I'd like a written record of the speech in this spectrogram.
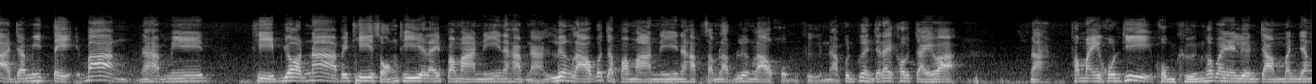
อาจจะมีเตะบ้างนะครับ มีถีบยอดหน้าไปทีสองทีอะไรประมาณนี้นะครับนะเรื่องราวก็จะประมาณนี้นะครับสำหรับเรื่องราวข่มขืนนะเพื่อนๆจะได้เข้าใจว่านะทำไมคนที่ข่มขืนเข้าไปในเรือนจำมันยัง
